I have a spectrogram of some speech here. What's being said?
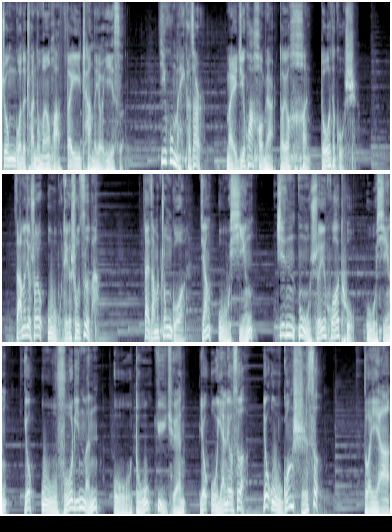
中国的传统文化非常的有意思，几乎每个字儿。每句话后面都有很多的故事，咱们就说五这个数字吧。在咱们中国讲五行，金木水火土五行有五福临门、五毒俱全，有五颜六色，有五光十色。所以啊，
